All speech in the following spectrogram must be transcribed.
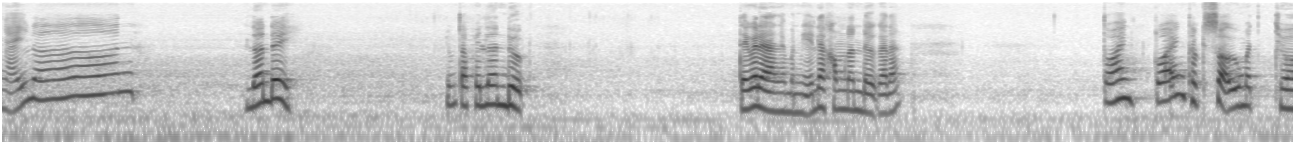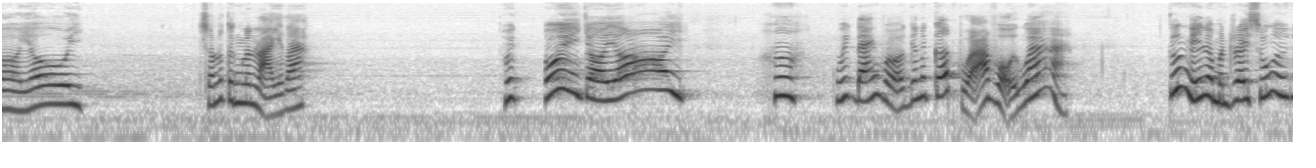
nhảy lên. Lên đi. Chúng ta phải lên được. Theo cái đà này mình nghĩ là không lên được rồi đó. Toán toán thật sự mà trời ơi. Sao nó tưng lên lại vậy ta? Ui, ui trời ơi. Hừ, quyết đáng vợ cái nó kết quả vội quá à. Cứ nghĩ là mình rơi xuống ư.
